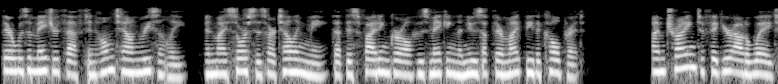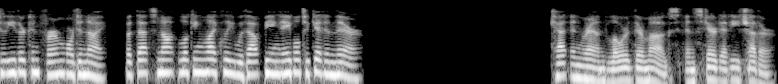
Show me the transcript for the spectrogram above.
There was a major theft in hometown recently, and my sources are telling me that this fighting girl who's making the news up there might be the culprit. I'm trying to figure out a way to either confirm or deny, but that's not looking likely without being able to get in there. Kat and Rand lowered their mugs and stared at each other.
